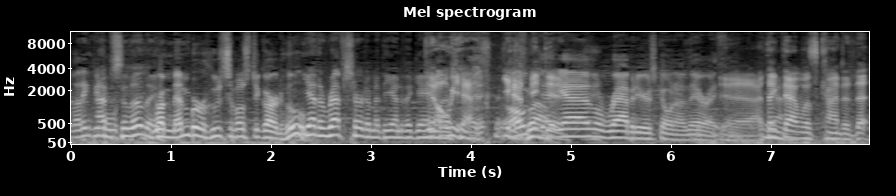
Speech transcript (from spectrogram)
letting people Absolutely. remember who's supposed to guard whom. Yeah, the refs heard him at the end of the game. Oh, yeah. night. Yeah, oh, we he did. Yeah, little rabbit ears going on there. I think. Yeah, I think Yeah. that was kind of that.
